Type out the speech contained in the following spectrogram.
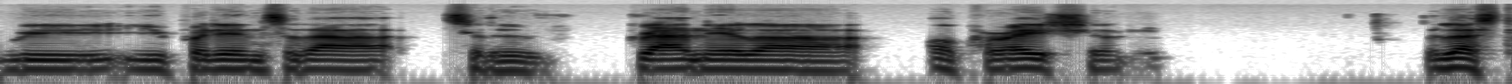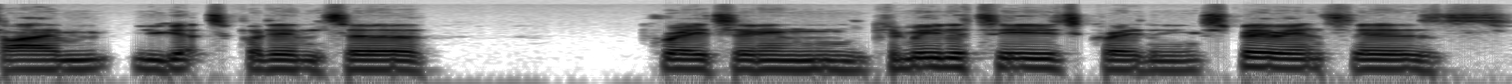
we you put into that sort of granular operation, the less time you get to put into creating communities, creating experiences,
